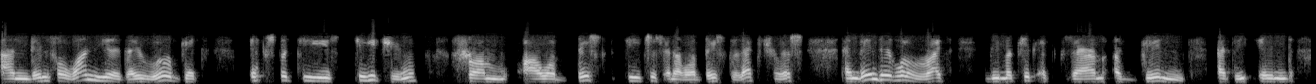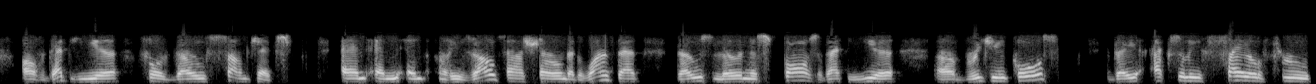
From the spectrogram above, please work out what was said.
And then for one year, they will get expertise teaching from our best teachers and our best lecturers, and then they will write the matric exam again at the end of that year for those subjects. And, and, and results are shown that once that those learners pass that year uh, bridging course, they actually sail through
